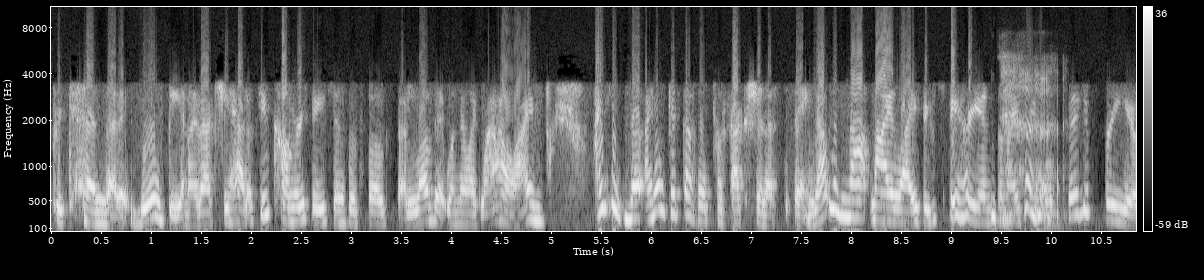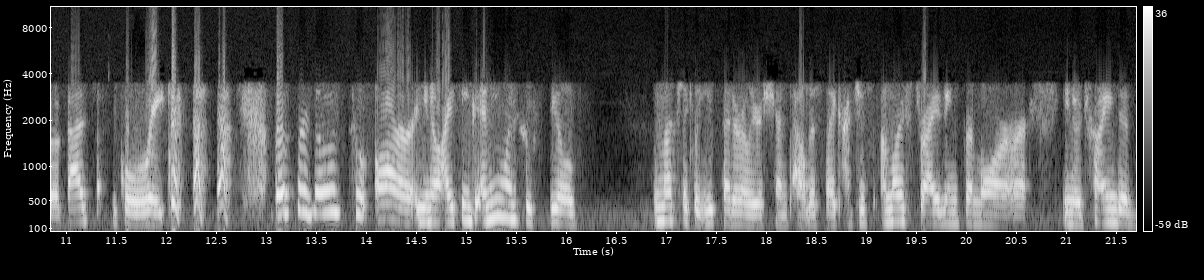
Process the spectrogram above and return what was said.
pretend that it will be. And I've actually had a few conversations with folks that love it when they're like, "Wow, I'm, I just, I don't get that whole perfectionist thing. That was not my life experience." And I feel good for you. That's great." but for those who are, you know, I think anyone who feels much like what you said earlier, Chantel, this like I just I'm always striving for more, or you know, trying to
